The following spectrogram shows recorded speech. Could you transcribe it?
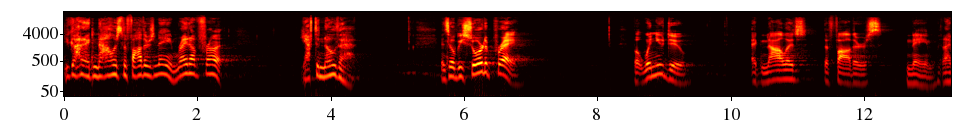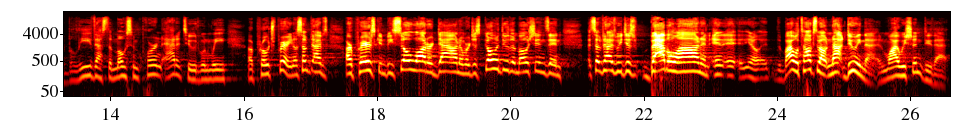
you got to acknowledge the Father's name right up front. You have to know that. And so be sure to pray. But when you do, acknowledge the Father's name. And I believe that's the most important attitude when we approach prayer. You know, sometimes our prayers can be so watered down and we're just going through the motions, and sometimes we just babble on. And, and, and you know, the Bible talks about not doing that and why we shouldn't do that.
